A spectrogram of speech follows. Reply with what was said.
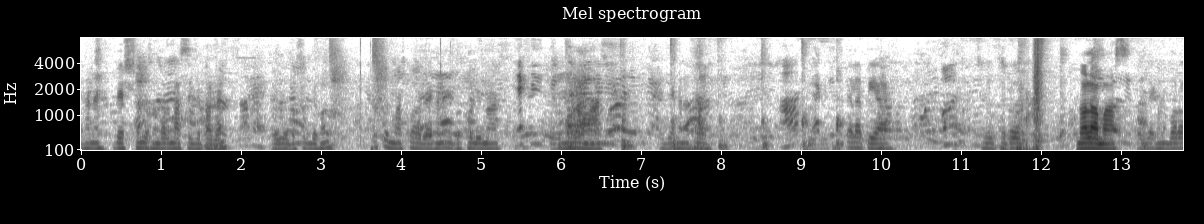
এখানে বেশ সুন্দর সুন্দর মাছ যে পাবেন। এই যে দর্শক দেখুন প্রচুর মাছ পাওয়া যায় এখানে। ফলি মাছ মলা মাছ এই যে এখানে আছে তেলাপিয়া ছোট ছোট নলা মাছ এই যে এখানে বড়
